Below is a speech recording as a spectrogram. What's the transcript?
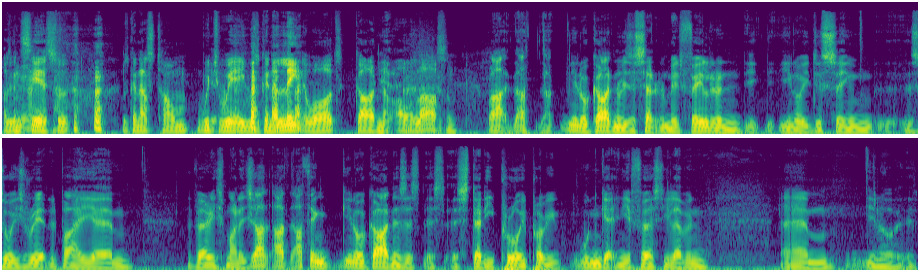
was going to Yeah. say, so I was going to ask Tom which way he was going to lean towards, Gardner or Larsson. Well, that, that, you know, Gardner is a central midfielder, and he, you know he does seem as though he's rated by um, the various managers. I, I, I think you know Gardner's a, a, a steady pro. He probably wouldn't get in your first eleven. Um, you know, if,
